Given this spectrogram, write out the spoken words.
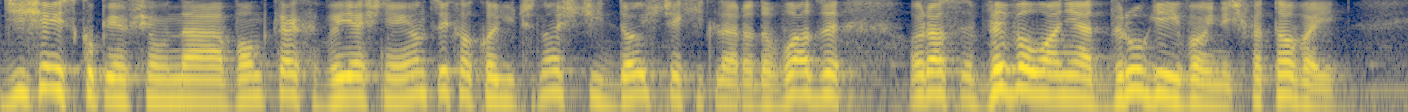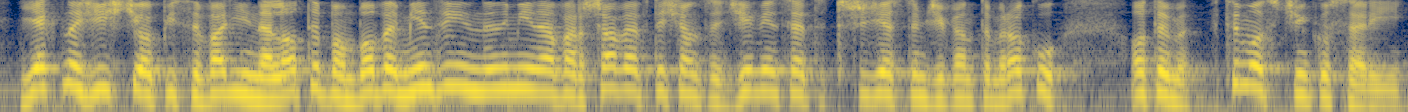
Dzisiaj skupię się na wątkach wyjaśniających okoliczności dojścia Hitlera do władzy oraz wywołania II wojny światowej. Jak naziści opisywali naloty bombowe m.in. na Warszawę w 1939 roku, o tym w tym odcinku serii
